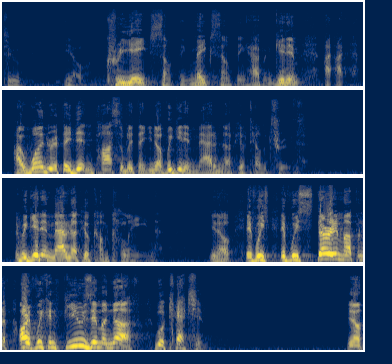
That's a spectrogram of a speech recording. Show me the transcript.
to you know, create something, make something happen, get him. I, I wonder if they didn't possibly think, you know, if we get him mad enough, he'll tell the truth. If we get him mad enough, he'll come clean. You know, if we, if we stir him up enough, or if we confuse him enough, we'll catch him. You know,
